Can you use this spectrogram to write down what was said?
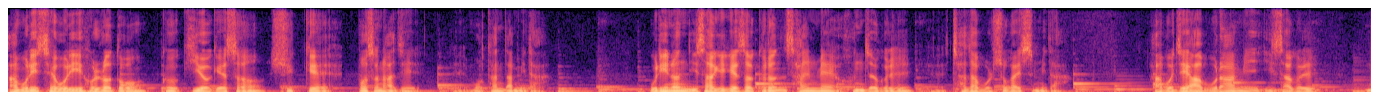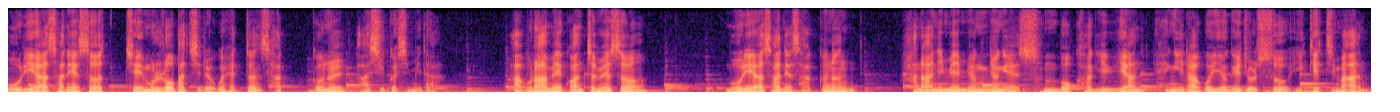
아무리 세월이 흘러도 그 기억에서 쉽게 벗어나지 못한답니다. 우리는 이삭에게서 그런 삶의 흔적을 찾아볼 수가 있습니다. 아버지 아브라함이 이삭을 모리아 산에서 제물로 바치려고 했던 사건을 아실 것입니다. 아브라함의 관점에서 모리아 산의 사건은 하나님의 명령에 순복하기 위한 행위라고 여겨줄 수 있겠지만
